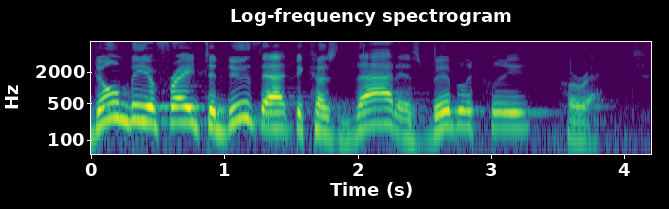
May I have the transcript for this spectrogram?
don't be afraid to do that because that is biblically correct.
